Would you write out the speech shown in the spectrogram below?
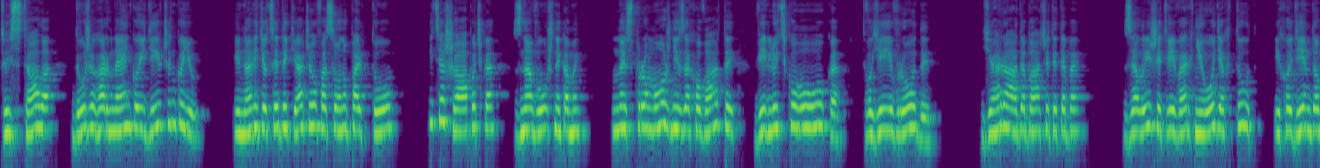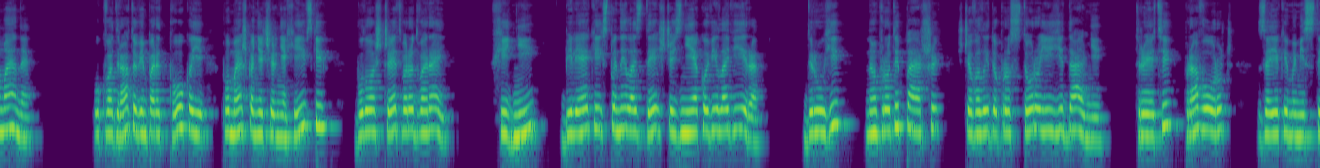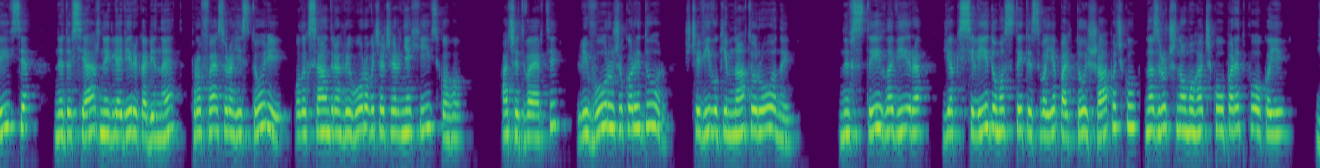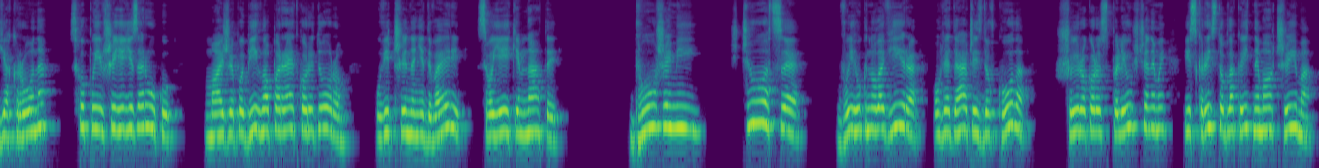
Ти стала дуже гарненькою дівчинкою, і навіть оце дитячого фасону пальто, і ця шапочка з навушниками неспроможні заховати від людського ока твоєї вроди. Я рада бачити тебе. Залиши твій верхній одяг тут і ходім до мене. У квадратовім передпокої помешкання черняхівських було аж четверо дверей. Вхідні, біля яких спинилась дещо зніяковіла віра, другі навпроти перших, що вели до просторої їдальні, треті праворуч, за якими містився недосяжний для віри кабінет професора історії Олександра Григоровича Черняхівського, а четверті ліворуч у коридор, що вів у кімнату Рони. Не встигла Віра, як слід умостити своє пальто й шапочку на зручному гачку у передпокої, як Рона, схопивши її за руку, майже побігла перед коридором у відчинені двері своєї кімнати. Боже мій, що це? вигукнула Віра, оглядаючись довкола широко розплющеними іскристо блакитними очима.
